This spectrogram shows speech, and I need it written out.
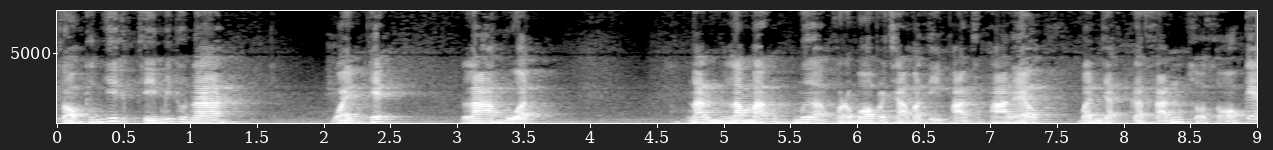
22-24 มิถุนาวัยเพชรลาบวชนั่นละมั้งเมื่อพรบประชามติผ่านสภาแล้ว บัญญัติกระสันสสแก้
